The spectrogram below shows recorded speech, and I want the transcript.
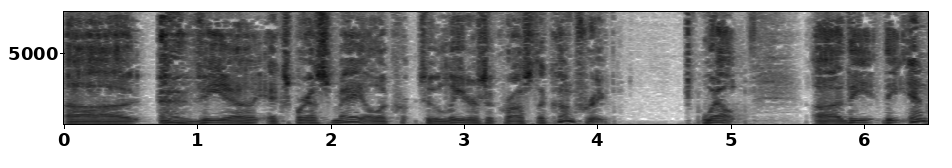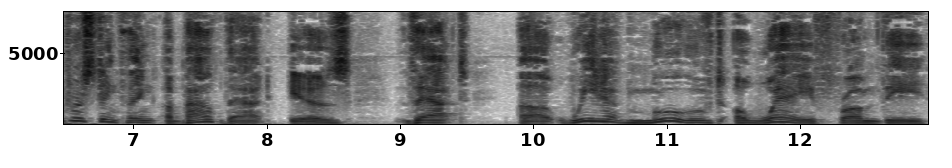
uh, via express mail to leaders across the country. Well, uh, the the interesting thing about that is that uh, we have moved away from the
